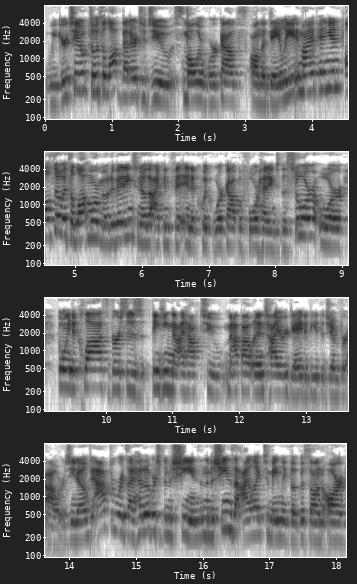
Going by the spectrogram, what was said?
week or two. So it's a lot better to do smaller workouts on the daily, in my opinion. Also, it's a lot more motivating to know that I can fit in a quick workout before heading to the store or going to class versus thinking that I have to map out an entire day to be at the gym for hours, you know? And afterwards, I head over to the machines, and the machines that I like to mainly focus on are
